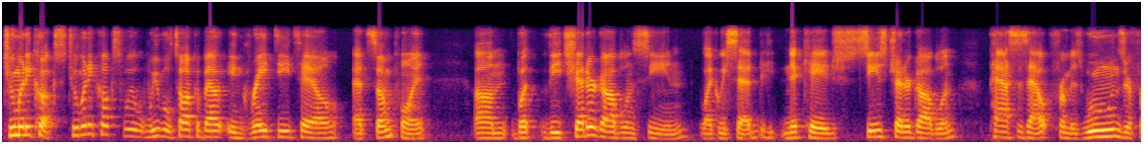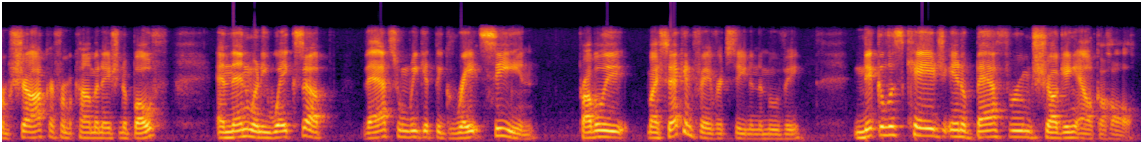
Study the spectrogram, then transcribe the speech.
Too many cooks. Too many cooks. We, we will talk about in great detail at some point. Um, but the Cheddar Goblin scene, like we said, Nick Cage sees Cheddar Goblin, passes out from his wounds or from shock or from a combination of both, and then when he wakes up, that's when we get the great scene. Probably my second favorite scene in the movie. Nicolas Cage in a bathroom chugging alcohol.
